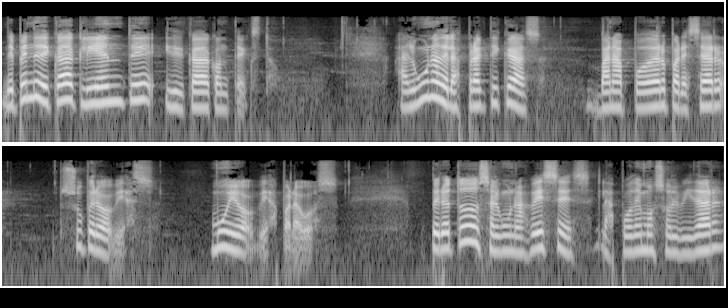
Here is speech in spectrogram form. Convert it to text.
depende de cada cliente y de cada contexto. Algunas de las prácticas van a poder parecer súper obvias, muy obvias para vos, pero todos algunas veces las podemos olvidar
